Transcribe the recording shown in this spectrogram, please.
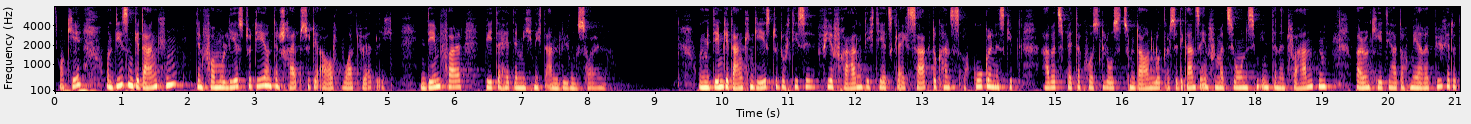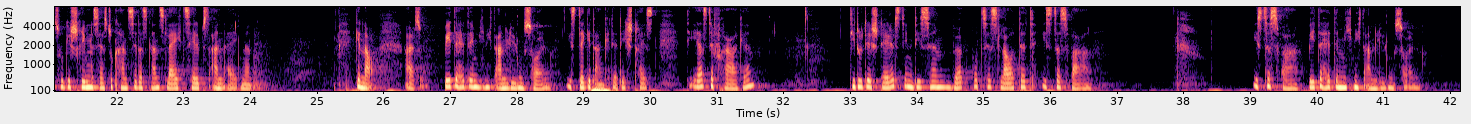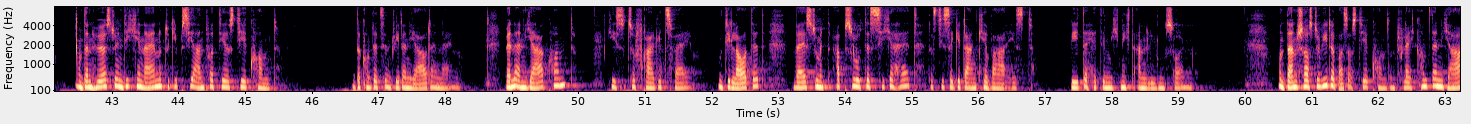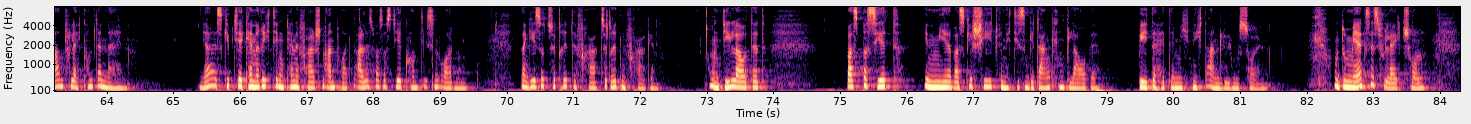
Okay? Und diesen Gedanken, den formulierst du dir und den schreibst du dir auf, wortwörtlich. In dem Fall, Peter hätte mich nicht anlügen sollen. Und mit dem Gedanken gehst du durch diese vier Fragen, die ich dir jetzt gleich sage. Du kannst es auch googeln. Es gibt Arbeitsblätter kostenlose zum Download. Also die ganze Information ist im Internet vorhanden. Byron Katie hat auch mehrere Bücher dazu geschrieben. Das heißt, du kannst dir das ganz leicht selbst aneignen. Genau. Also, Peter hätte mich nicht anlügen sollen, ist der Gedanke, der dich stresst. Die erste Frage, die du dir stellst in diesem Workprozess lautet, ist das wahr? Ist das wahr? Peter hätte mich nicht anlügen sollen. Und dann hörst du in dich hinein und du gibst die Antwort, die aus dir kommt. Und da kommt jetzt entweder ein Ja oder ein Nein. Wenn ein Ja kommt, gehst du zur Frage 2. Und die lautet, weißt du mit absoluter Sicherheit, dass dieser Gedanke wahr ist? Peter hätte mich nicht anlügen sollen. Und dann schaust du wieder, was aus dir kommt. Und vielleicht kommt ein Ja und vielleicht kommt ein Nein. Ja, es gibt hier keine richtigen, keine falschen Antworten. Alles, was aus dir kommt, ist in Ordnung. Dann gehst du zur, dritte Frage, zur dritten Frage. Und die lautet, Was passiert in mir, was geschieht, wenn ich diesen Gedanken glaube? Peter hätte mich nicht anlügen sollen. Und du merkst es vielleicht schon,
